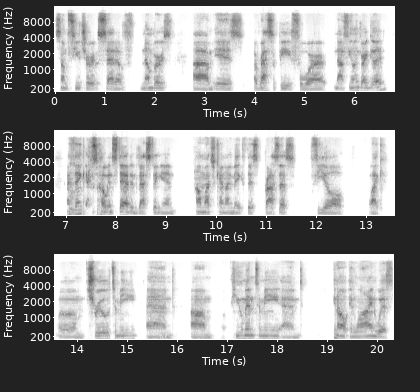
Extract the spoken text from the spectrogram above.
some future set of numbers um, is a recipe for not feeling very good. I mm. think so. Instead, investing in how much can I make this process feel like um, true to me and um, human to me and you know in line with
